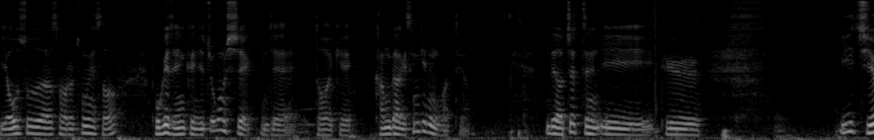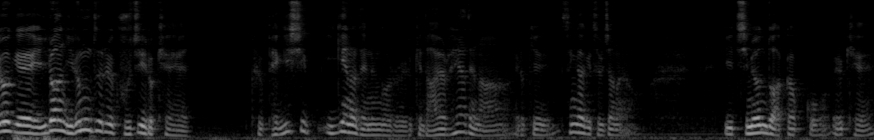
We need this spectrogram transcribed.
여호수아서를 통해서 보게 되니까 이제 조금씩 이제 더 이렇게 감각이 생기는 것 같아요. 근데 어쨌든 이 그이 그, 지역에 이런 이름들을 굳이 이렇게 그 122개나 되는 거를 이렇게 나열해야 되나 이렇게 생각이 들잖아요. 이 지면도 아깝고 이렇게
